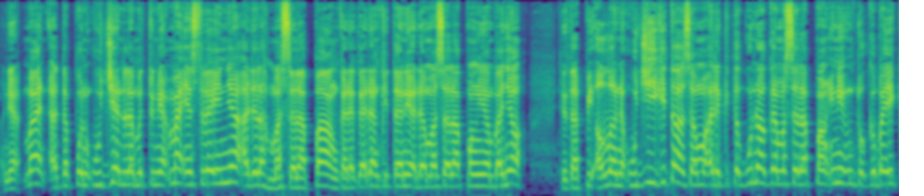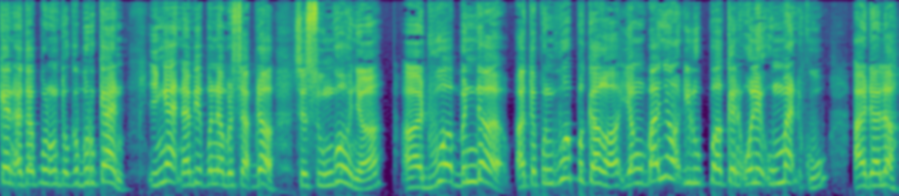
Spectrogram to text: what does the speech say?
nikmat ataupun ujian dalam bentuk nikmat yang selainnya adalah masa lapang. Kadang-kadang kita ni ada masa lapang yang banyak. Tetapi Allah nak uji kita sama ada kita gunakan masa lapang ini untuk kebaikan ataupun untuk keburukan. Ingat Nabi pernah bersabda, sesungguhnya uh, dua benda ataupun dua perkara yang banyak dilupakan oleh umatku adalah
